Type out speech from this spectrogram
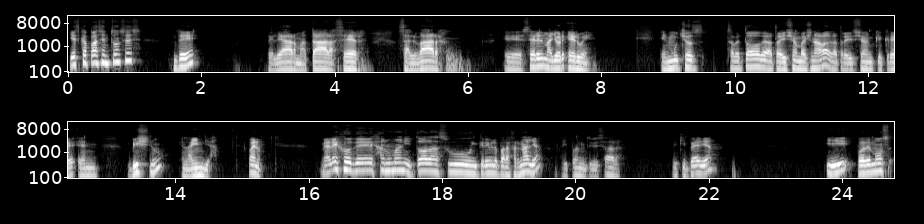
y es capaz entonces de pelear, matar, hacer, salvar, eh, ser el mayor héroe. En muchos, sobre todo de la tradición Vaishnava, de la tradición que cree en Vishnu, en la India. Bueno, me alejo de Hanuman y toda su increíble parafernalia. Ahí pueden utilizar Wikipedia. Y podemos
